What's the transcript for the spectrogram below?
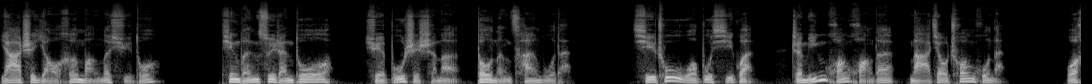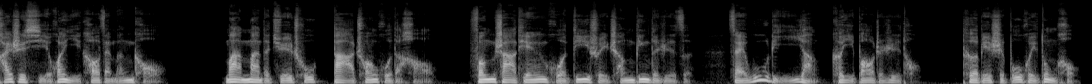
牙齿咬合猛了许多。听闻虽然多，却不是什么都能参悟的。起初我不习惯，这明晃晃的哪叫窗户呢？我还是喜欢倚靠在门口，慢慢的觉出大窗户的好。风沙天或滴水成冰的日子，在屋里一样可以包着日头，特别是不会冻后，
